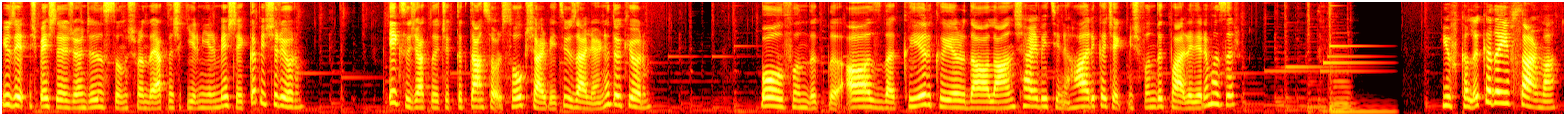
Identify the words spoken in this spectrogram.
...175 derece önceden ısıtılmış fırında yaklaşık 20-25 dakika pişiriyorum. İlk sıcaklığı çıktıktan sonra soğuk şerbeti üzerlerine döküyorum. Bol fındıklı, ağızda kıyır kıyır dağılan şerbetini harika çekmiş fındık parelerim hazır. Yufkalı kadayıf sarma.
